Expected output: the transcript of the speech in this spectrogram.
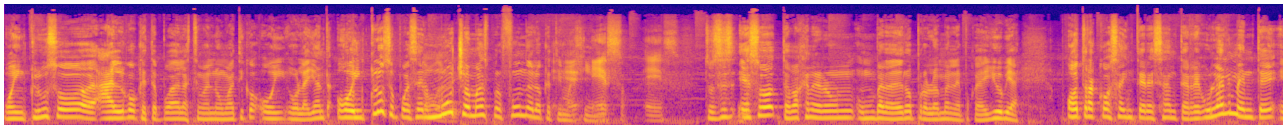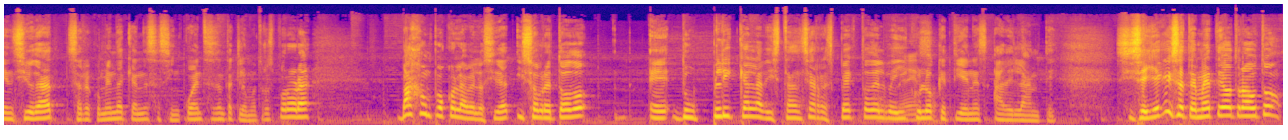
o incluso eh, algo que te pueda lastimar el neumático o, o la llanta, o incluso puede ser Todo mucho más profundo de lo que te Eh, imaginas. eso, eso. Entonces, eso te va a generar un, un verdadero problema en la época de lluvia. Otra cosa interesante, regularmente en ciudad se recomienda que andes a 50, 60 kilómetros por hora. Baja un poco la velocidad y, sobre todo, eh, duplica la distancia respecto del vehículo Eso. que tienes adelante. Si se llega y se te mete otro auto,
